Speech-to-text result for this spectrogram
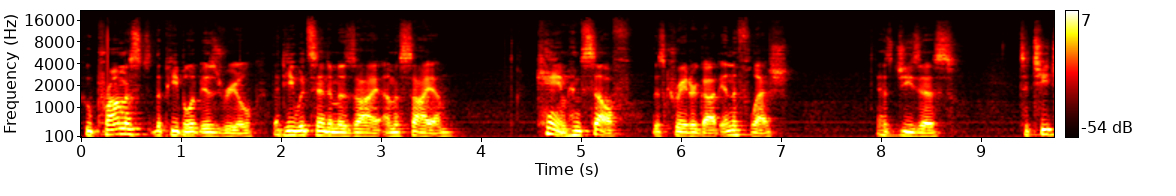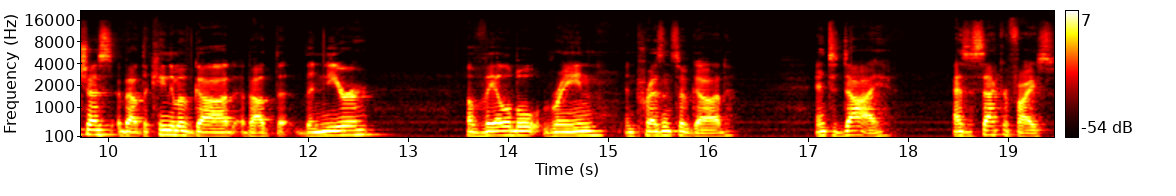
who promised the people of Israel that he would send a Messiah, a Messiah came himself, this creator God, in the flesh, as Jesus, to teach us about the kingdom of God, about the, the near available reign and presence of God, and to die as a sacrifice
